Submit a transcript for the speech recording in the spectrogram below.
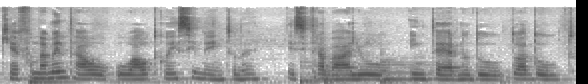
que é fundamental o autoconhecimento, né? Esse trabalho interno do, do adulto.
